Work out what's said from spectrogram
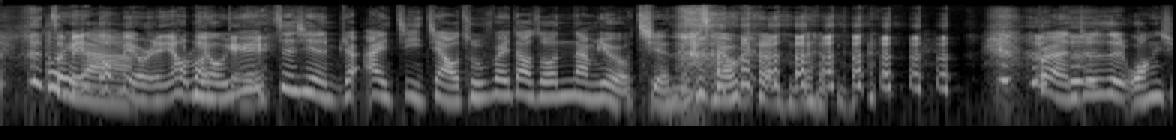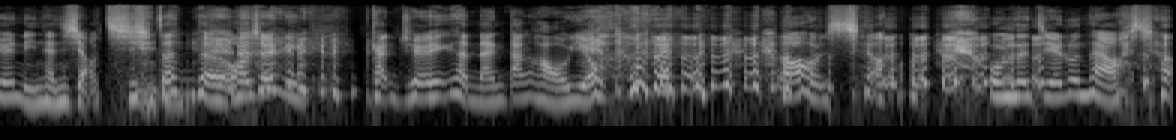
这边都没有人要乱给。纽约这些人比较爱计较，除非到时候那么又有钱才有可能。不然就是王轩林很小气，真的，王轩林感觉很难当好友，好好笑。我们的结论太好笑。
